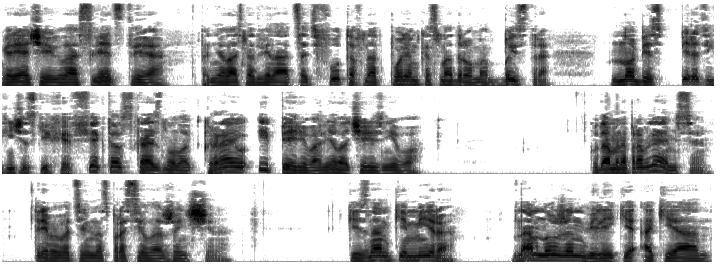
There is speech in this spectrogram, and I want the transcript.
Горячая игла следствия поднялась на 12 футов над полем космодрома быстро, но без пиротехнических эффектов скользнула к краю и перевалила через него. «Куда мы направляемся?» — требовательно спросила женщина. «К изнанке мира. Нам нужен Великий океан».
